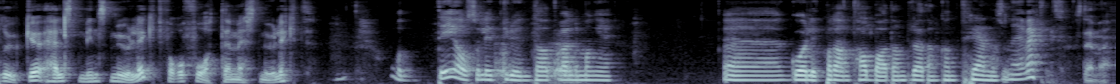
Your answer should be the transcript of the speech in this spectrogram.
bruker helst minst mulig for å få til mest mulig. Og det er også litt grunnen til at veldig mange uh, går litt på den tabba at de tror at de kan trene seg ned i vekt. Stemmer.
